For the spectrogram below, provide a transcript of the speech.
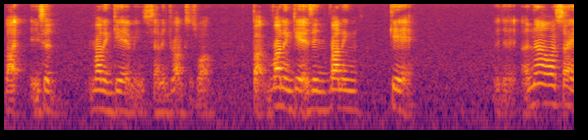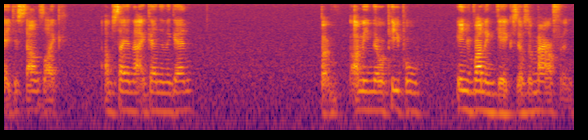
like he said, running gear means selling drugs as well, but running gear is in running gear. And now I say it, it just sounds like I'm saying that again and again. But I mean, there were people in running gear because there was a marathon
